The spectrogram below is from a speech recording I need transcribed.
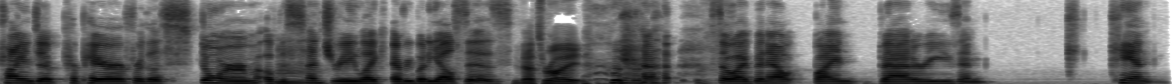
trying to prepare for the storm of the century, like everybody else is. That's right. yeah. So I've been out buying batteries and can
